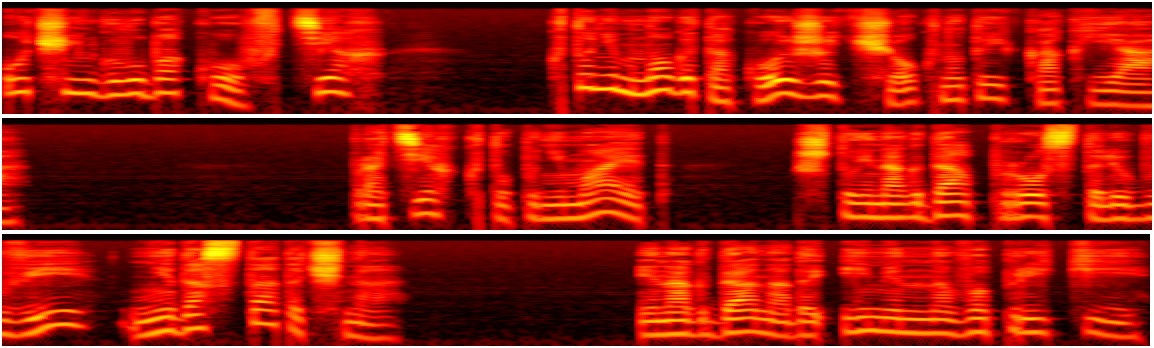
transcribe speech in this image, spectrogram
очень глубоко в тех, кто немного такой же чокнутый, как я. Про тех, кто понимает, что иногда просто любви недостаточно. Иногда надо именно вопреки,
